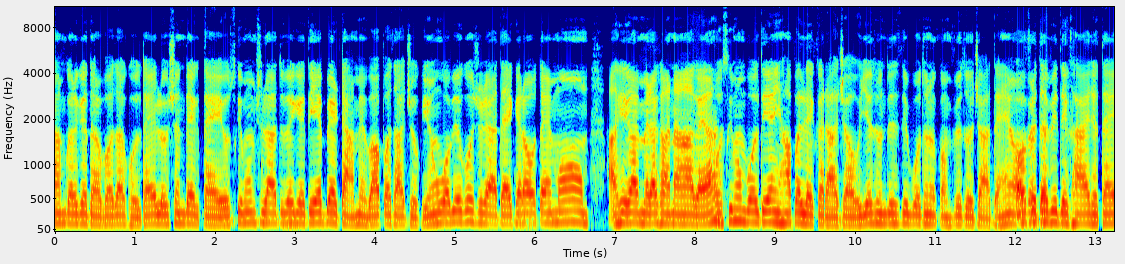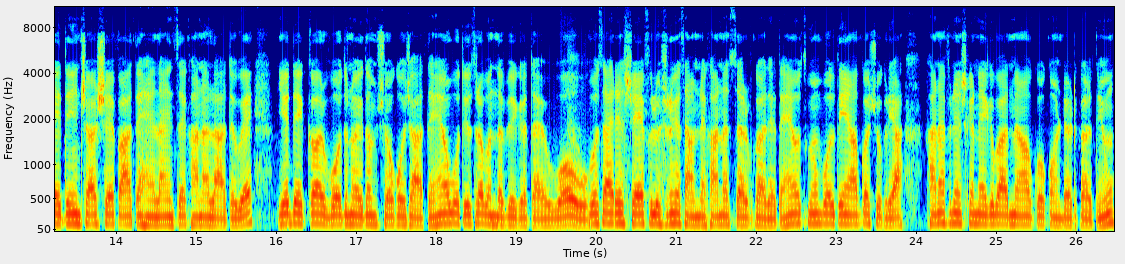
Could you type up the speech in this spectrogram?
धड़ाम करके दरवाज़ा खुलता है लोशन देखता है। उसकी मोम चलाते हुए कहती है बेटा मैं वापस आ चुकी हूँ। वो भी खुश हो जाता है कह रहा होता है मोम आखिरकार मेरा खाना आ गया। उसकी मोम बोलती है यहाँ पर लेकर आ जाओ। ये सुनते वो दोनों कंफ्यूज हो जाते हैं और फिर तभी दिखाया जाता है तीन चार शेफ आते हैं लाइन से खाना लाते हुए। ये देखकर वो दोनों एकदम शौक हो जाते हैं और वो तीसरा बंदा भी कहता है वो वो सारे शेफ लूशन के सामने खाना सर्व कर देते हैं। उसको हम बोलते हैं आपका शुक्रिया। खाना फिनिश करने के बाद मैं आपको कॉन्टेक्ट करती हूँ।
